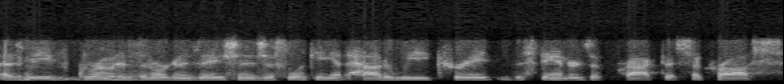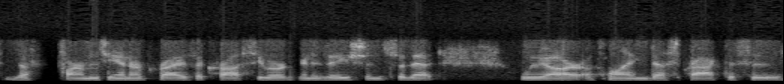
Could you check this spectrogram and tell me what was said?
as we've grown as an organization is just looking at how do we create the standards of practice across the pharmacy enterprise across the organization so that we are applying best practices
